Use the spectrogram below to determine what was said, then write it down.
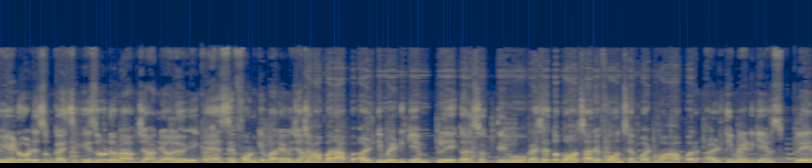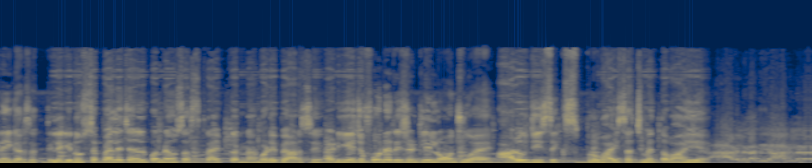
hind what is guys इस वीडियो में आप जानने वाले हो एक ऐसे फ़ोन के बारे में जहाँ पर आप अल्टीमेट गेम प्ले कर सकते हो। वैसे तो बहुत सारे फ़ोन है बट वहाँ पर अल्टीमेट गेम्स प्ले नहीं कर सकते। लेकिन उससे पहले चैनल पर नए सब्सक्राइब करना बड़े प्यार से। एंड ये जो फ़ोन है रिसेंटली लॉन्च हुआ है R O G six pro भाई, सच में तबाही है। आग लगा दी, आग लगा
